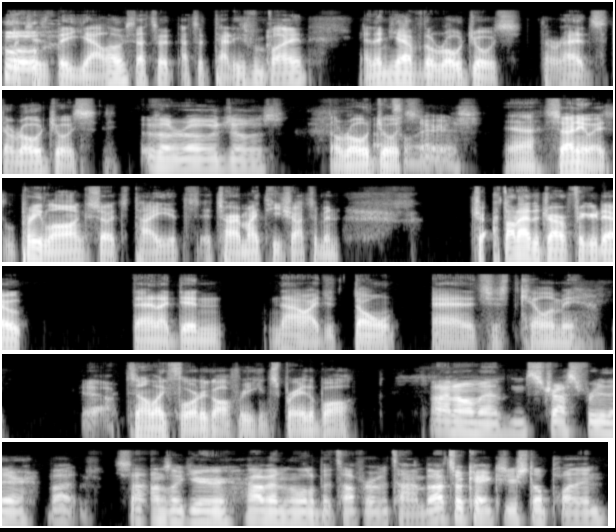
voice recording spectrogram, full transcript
which is the yellows. That's what that's what Teddy's been playing. And then you have the Rojos, the reds, the Rojos, the Rojos. the That's Rojos. hilarious. Yeah. So, anyways, pretty long, so it's tight. It's it's hard. My tee shots have been. I thought I had the driver figured out, then I didn't. Now I just don't, and it's just killing me. Yeah. It's not like Florida golf where you can spray the ball. I know, man. It's stress free there, but sounds like you're having a little bit tougher of a time. But that's okay because you're still playing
